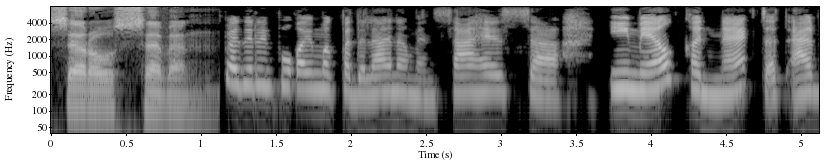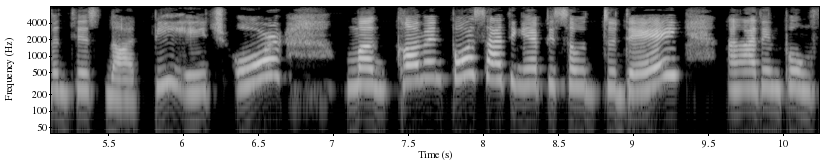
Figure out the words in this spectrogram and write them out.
0968-8536-607. Pwede rin po kayong magpadala ng mensahe sa email connect at adventist.ph or mag-comment po sa ating episode today. Ang ating pong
